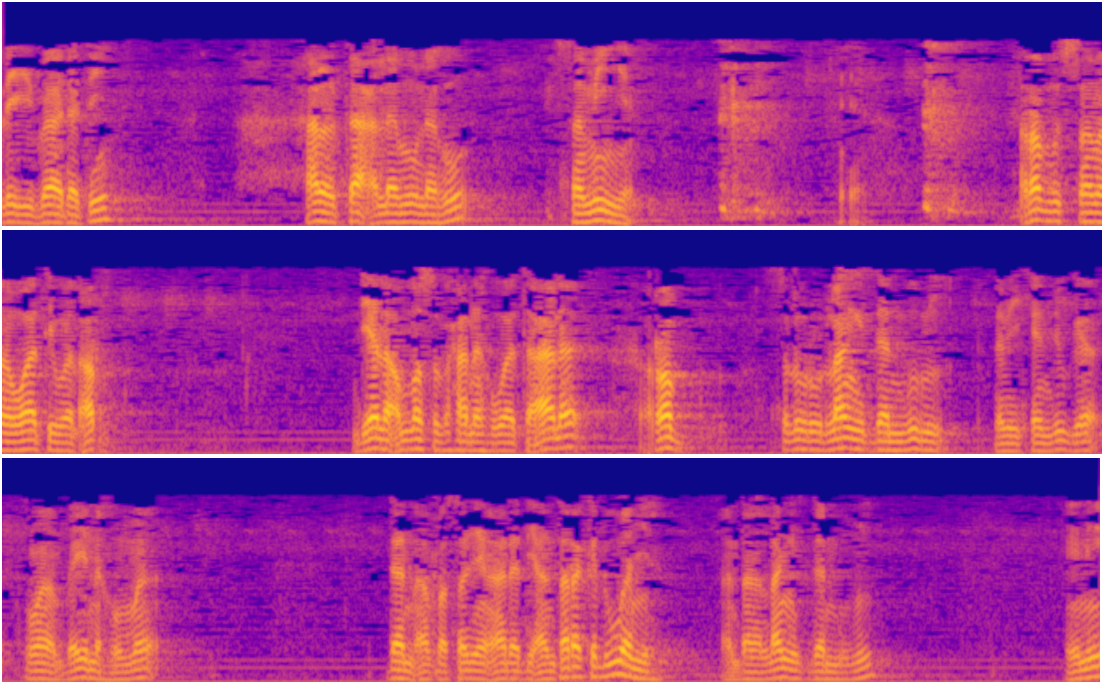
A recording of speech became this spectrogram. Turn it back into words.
li ibadati hal ta'lamu lahu samiyya ya. Rabbus samawati wal ard Dialah Allah Subhanahu wa taala Rabb seluruh langit dan bumi. Demikian juga wa bainahuma dan apa saja yang ada di antara keduanya, antara langit dan bumi. Ini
